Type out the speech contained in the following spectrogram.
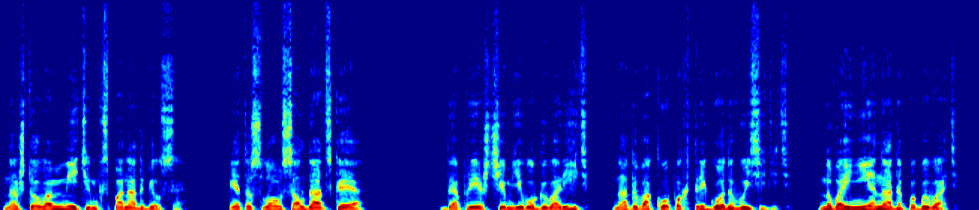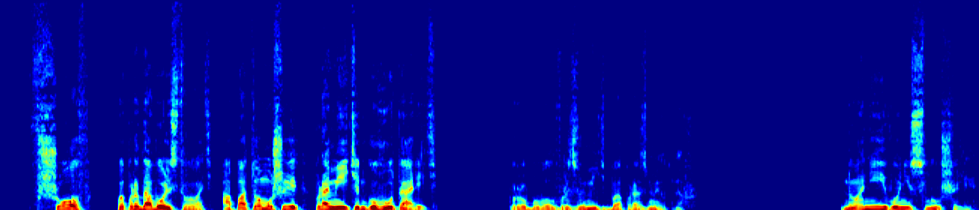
На что вам митинг спонадобился? Это слово солдатское. Да прежде чем его говорить, надо в окопах три года высидеть. На войне надо побывать. В шов попродовольствовать, а потом уж и про митингу гутарить. Пробовал вразумить баб Разметнов. Но они его не слушали.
